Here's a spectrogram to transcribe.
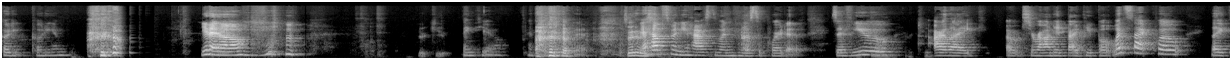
Podi- podium. you know. You're cute. Thank you. I appreciate it. So anyways, it helps when you have someone who is supportive. So if you Yeah, are like uh, surrounded by people, what's that quote? Like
